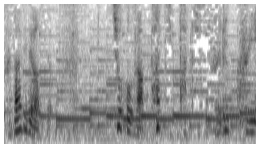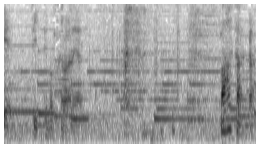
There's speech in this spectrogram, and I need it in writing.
ふざけてますよ。チョコがパチパチする食えって言ってますからね。バカかと。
